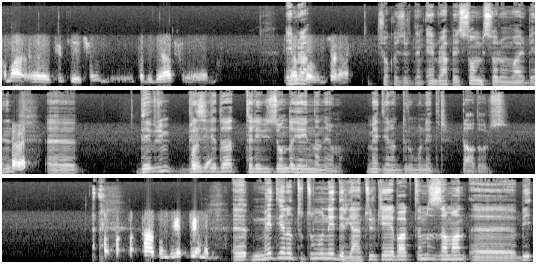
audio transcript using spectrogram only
Ama e, Türkiye için e, tabii biraz, e, biraz Emrah, zor. Çok özür dilerim. Emrah Bey son bir sorum var benim. Evet. Ee, devrim Brezilya'da televizyonda yayınlanıyor mu? Medyanın durumu nedir daha doğrusu? Pardon duyamadım. E, medyanın tutumu nedir? Yani Türkiye'ye baktığımız zaman e, bir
